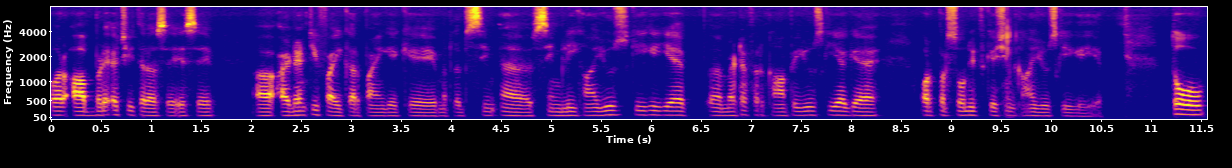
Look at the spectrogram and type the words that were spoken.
और आप बड़े अच्छी तरह से इसे आइडेंटिफाई कर पाएँगे कि मतलब सिम, सिमली कहाँ यूज़ की गई है मेटाफर कहाँ पे यूज़ किया गया है। और परसोनिफिकेशन कहाँ यूज़ की गई है। तो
